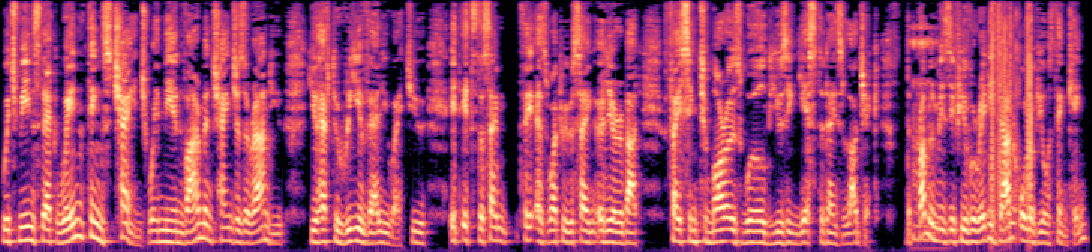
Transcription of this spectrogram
which means that when things change, when the environment changes around you, you have to reevaluate. You, it, it's the same thing as what we were saying earlier about facing tomorrow's world using yesterday's logic. The mm. problem is if you've already done all of your thinking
